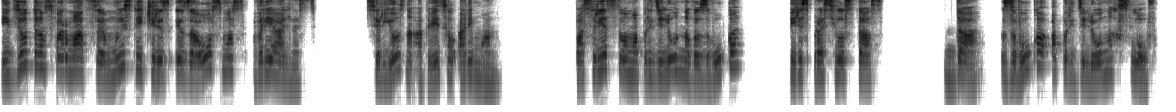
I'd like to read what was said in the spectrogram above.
идет трансформация мысли через эзоосмос в реальность, серьезно ответил Ариман. Посредством определенного звука? переспросил Стас. Да, звука определенных слов,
